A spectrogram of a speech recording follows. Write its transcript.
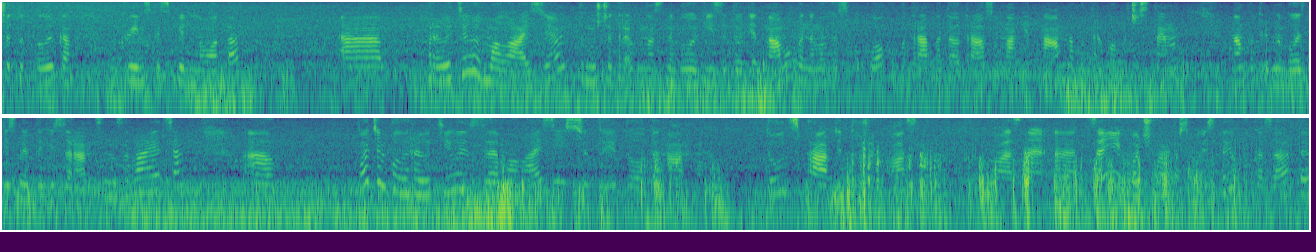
що тут велика українська спільнота. Прилетіли в Малайзію, тому що у нас не було візи до В'єтнаму. Ми не могли з Фукуоку потрапити одразу на В'єтнам, на материкову частину. Нам потрібно було здійснити візаран, це називається. Потім прилетіли з Малайзії сюди до Данангу. Тут справді дуже класно. Власне, е, це я хочу вам розповісти, показати,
